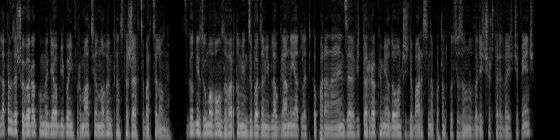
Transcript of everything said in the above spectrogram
Latem zeszłego roku media obiegła informacja o nowym transferze FC Barcelony. Zgodnie z umową zawartą między władzami Blaugrany i Atletico Paranaense, Vitor Roque miał dołączyć do Barsy na początku sezonu 24-25,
